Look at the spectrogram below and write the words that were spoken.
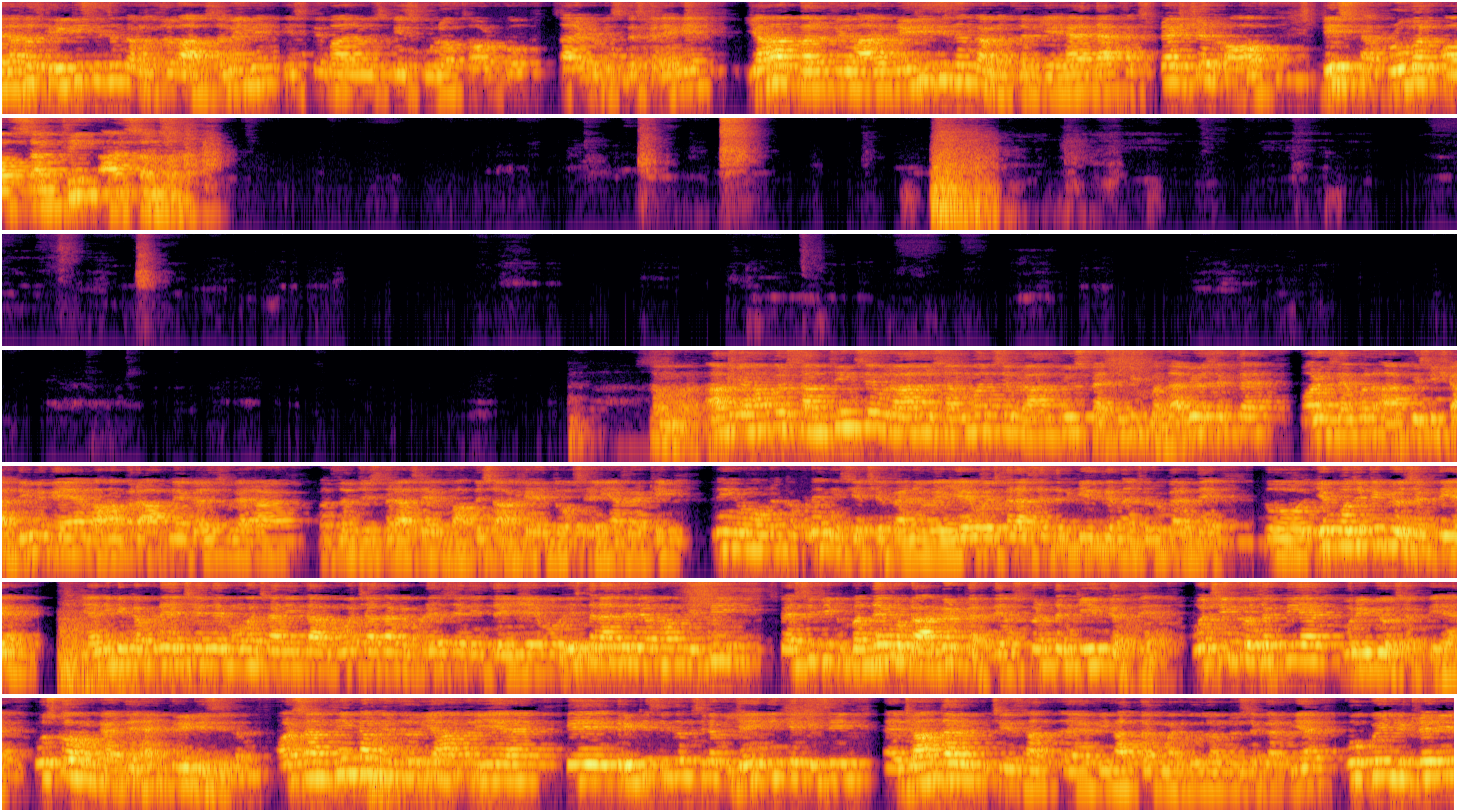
लफ्ज क्रिटिसिज्म का मतलब आप समझ लें इसके बाद हम इसके स्कूल ऑफ़ थॉट को सारे को डिस्कस करेंगे। यहाँ पर फ़िलहाल क्रिटिसिज्म का मतलब ये है the expression of disapproval of something or someone अब यहाँ पर समथिंग से मुराद और समवन से मुराद कोई स्पेसिफिक बंदा भी हो सकता है। फॉर एग्ज़ाम्पल आप किसी शादी में गए हैं, वहाँ पर आपने गर्ल्स वगैरह मतलब जिस तरह से वापस आके दो सहेलियाँ बैठी, नहीं उन्होंने कपड़े नहीं से अच्छे पहने हुए, ये वो इस तरह से तनकीद करना शुरू कर दें। तो ये पॉजिटिव भी हो सकती है। यानी कि कपड़े अच्छे थे, मुँह अच्छा नहीं था, मुँह अच्छा था, कपड़े अच्छे नहीं थे, ये वो। इस तरह से जब हम किसी स्पेसिफिक बंदे को टारगेट करते हैं, उस पर तनकीद करते हैं वो अच्छी भी हो सकती है, बुरी भी हो सकती है। उसको हम कहते हैं क्रिटिसिज्म और समथिंग का मतलब यहाँ पर ये है कि क्रिटिसिज्म सिर्फ़ यही नहीं कि किसी जानदार चीज़ की हद तक महदूद हमने उसे कर दिया वो कोई लिटरेरी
